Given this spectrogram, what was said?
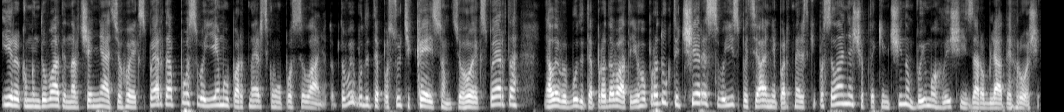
і рекомендувати навчання цього експерта по своєму партнерському посиланню. Тобто ви будете, по суті, кейсом цього експерта, але ви будете продавати його продукти через свої спеціальні партнерські посилання, щоб таким чином ви могли ще й заробляти гроші.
